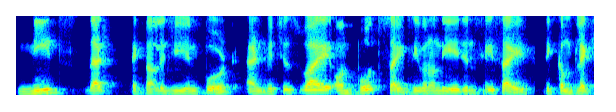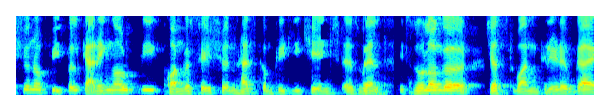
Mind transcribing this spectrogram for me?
needs that technology input and which is why on both sides even on the agency side the complexion of people carrying out the conversation has completely changed as well. It's no longer just one creative guy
